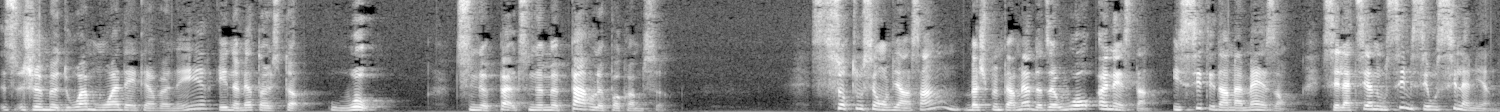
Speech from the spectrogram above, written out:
je me dois, moi, d'intervenir et de mettre un stop. Wow! Tu ne, tu ne me parles pas comme ça. Surtout si on vit ensemble, ben, je peux me permettre de dire Wow, un instant. Ici, tu es dans ma maison. C'est la tienne aussi, mais c'est aussi la mienne.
